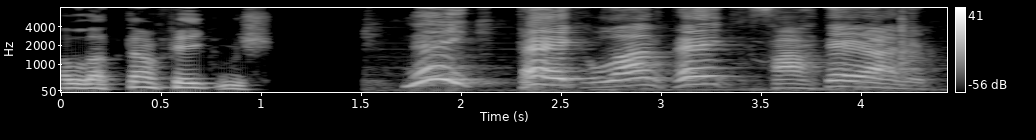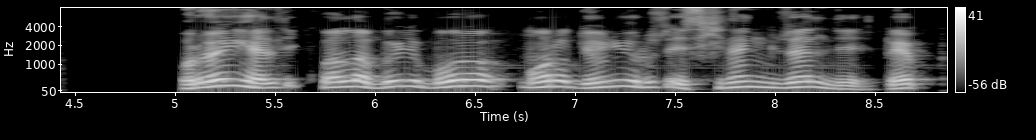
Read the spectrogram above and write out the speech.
Allah'tan fake'miş. Ney? Fake ulan fake. Sahte yani. Buraya geldik. Valla böyle boro moro dönüyoruz. Eskiden güzeldi. Rap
